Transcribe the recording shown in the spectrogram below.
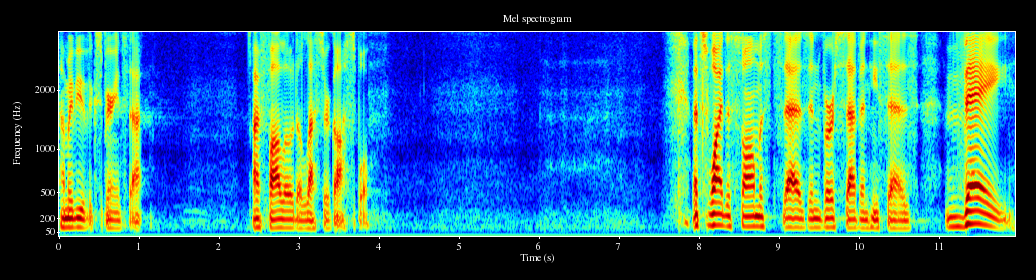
How many of you have experienced that? I followed a lesser gospel. That's why the psalmist says in verse 7, he says, They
